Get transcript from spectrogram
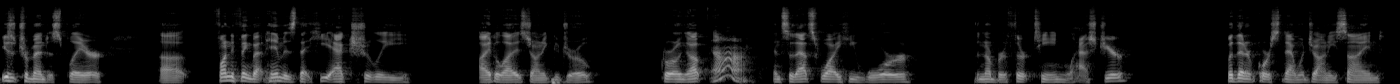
he's a tremendous player. Uh, funny thing about him is that he actually idolized Johnny Gaudreau growing up, Ah. and so that's why he wore the number thirteen last year. But then, of course, now when Johnny signed,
